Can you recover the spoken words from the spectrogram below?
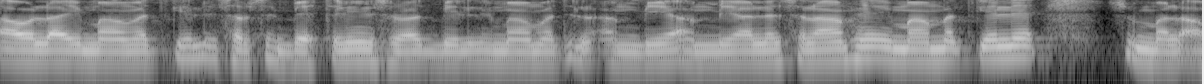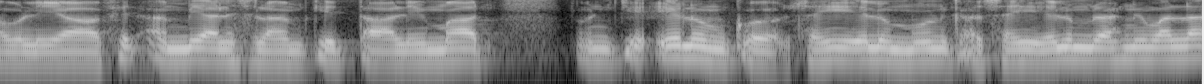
اولا امامت کے لیے سب سے بہترین صورت بال امامت الانبیاء، انبیاء علیہ السلام ہے امامت کے لیے۔ ثم الاولیاء، پھر انبیاء علیہ السلام کی تعلیمات، ان کے علم کو صحیح علم، ان کا صحیح علم رکھنے والا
